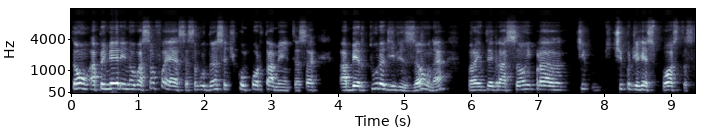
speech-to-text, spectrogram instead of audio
Então, a primeira inovação foi essa, essa mudança de comportamento, essa abertura de visão, né, para a integração e para tipo, tipo de respostas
